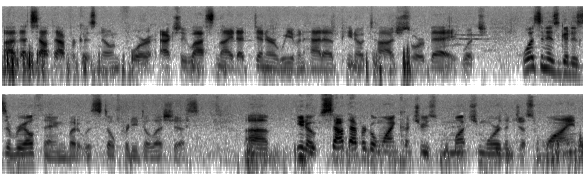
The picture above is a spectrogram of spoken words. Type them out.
uh, that South Africa is known for. Actually, last night at dinner, we even had a Pinotage sorbet, which wasn't as good as the real thing, but it was still pretty delicious. Uh, you know, South Africa wine country is much more than just wine.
